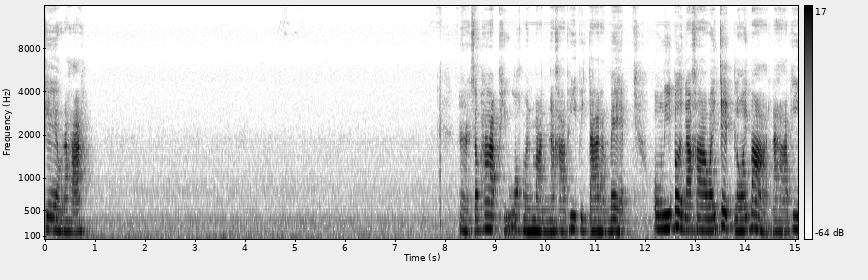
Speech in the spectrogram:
แก้วนะคะสภาพผิวออกมันๆนะคะ พี่ปิดตาหลังแบบ องค์นี้เปิดราคาไว้เจ็ดร้อยบาทนะคะ พี่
